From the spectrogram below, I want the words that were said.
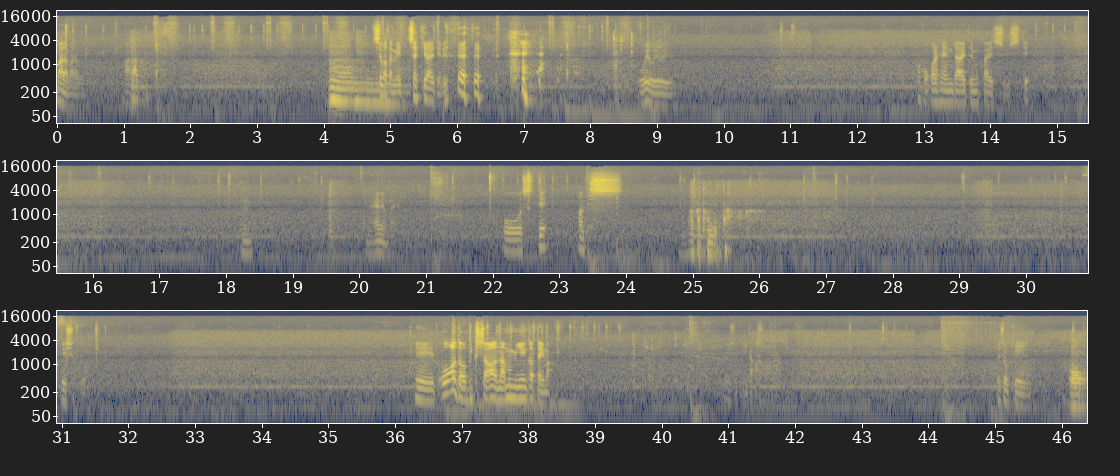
まだまだ。まだ。うーん。柴田めっちゃ切られてる。おいおいおいここら辺でアイテム回収して。うん。なんやねんお前。こうして、パンチ。なんか飛んでった。よいしょ。えーと、おーっと、びっくりした。あー、何も見えんかった、今。よいしょいた。よし、オッケー。おう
